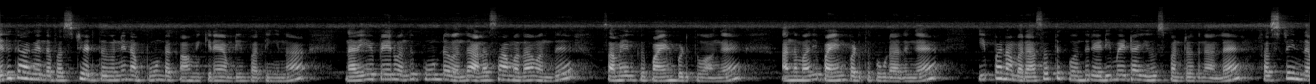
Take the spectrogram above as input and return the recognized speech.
எதுக்காக இந்த ஃபஸ்ட்டு எடுத்ததுன்னே நான் பூண்டை காமிக்கிறேன் அப்படின்னு பார்த்தீங்கன்னா நிறைய பேர் வந்து பூண்டை வந்து அலசாமல் தான் வந்து சமையலுக்கு பயன்படுத்துவாங்க. அந்த மாதிரி பயன்படுத்தக்கூடாதுங்க. இப்போ நம்ம ரசத்துக்கு வந்து ரெடிமேடாக யூஸ் பண்ணுறதுனால ஃபஸ்ட்டு இந்த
